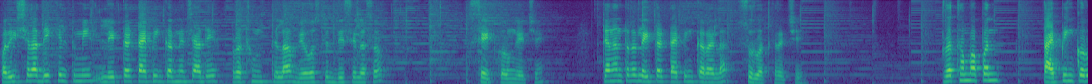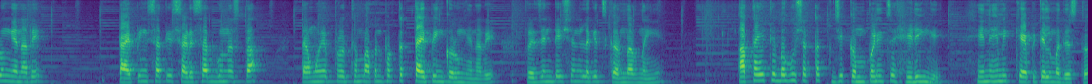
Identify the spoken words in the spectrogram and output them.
परीक्षेला देखील तुम्ही लेटर टायपिंग करण्याच्या आधी प्रथम त्याला व्यवस्थित दिसेल असं सेट करून घ्यायचे. त्यानंतर लेटर टायपिंग करायला सुरुवात करायची. प्रथम आपण टायपिंग करून घेणारे. टायपिंगसाठी साडेसात गुण असतात. त्यामुळे प्रथम आपण फक्त टायपिंग करून घेणार. आहे प्रेझेंटेशन लगेच करणार नाही आहे आता इथे बघू शकता जे कंपनीचं हेडिंग आहे हे नेहमी कॅपिटलमध्ये असतं.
